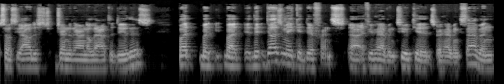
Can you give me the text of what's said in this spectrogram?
Sociologists generally aren't allowed to do this. But, but, but it, does make a difference uh, if you're having two kids or having seven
